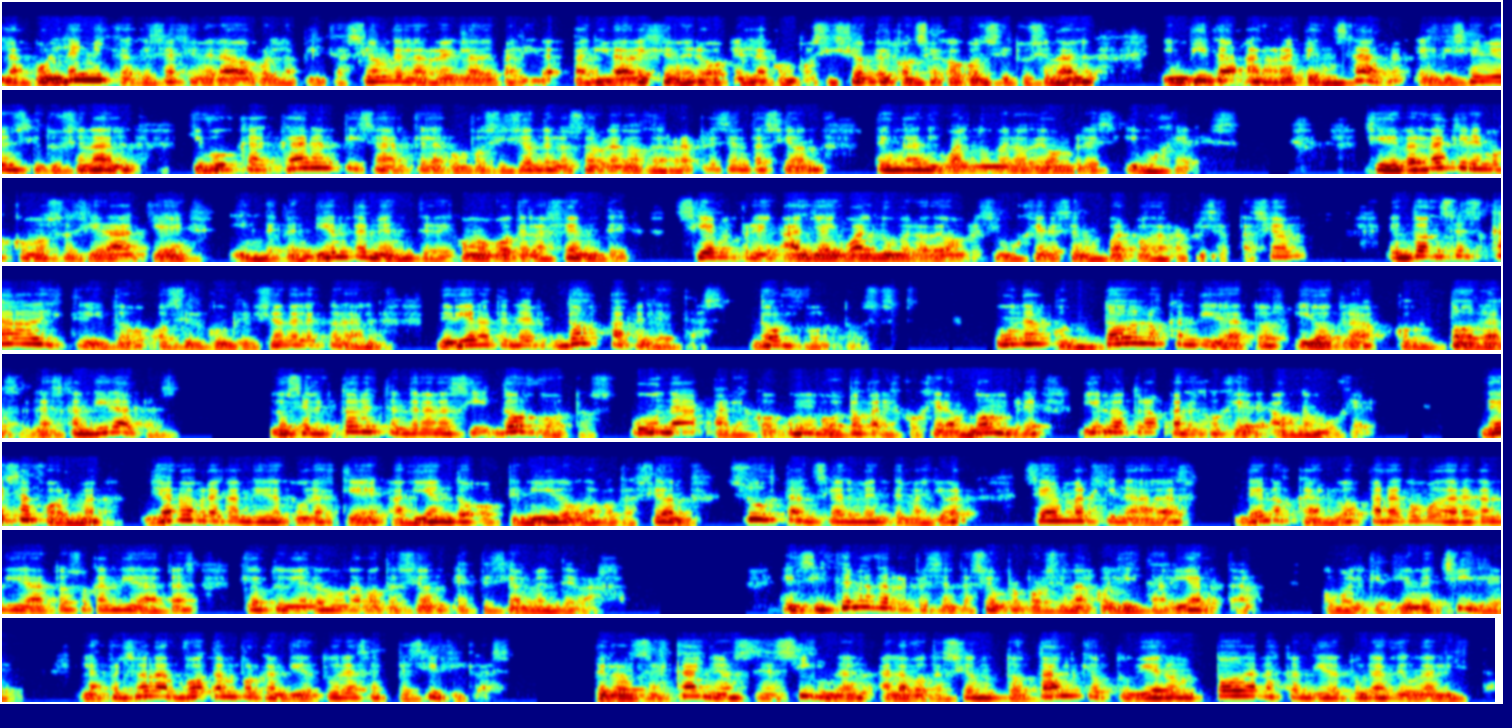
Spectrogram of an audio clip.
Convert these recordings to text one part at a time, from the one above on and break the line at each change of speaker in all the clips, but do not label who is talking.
La polémica que se ha generado por la aplicación de la regla de paridad de género en la composición del Consejo Constitucional invita a repensar el diseño institucional que busca garantizar que la composición de los órganos de representación tengan igual número de hombres y mujeres. Si de verdad queremos como sociedad que, independientemente de cómo vote la gente, siempre haya igual número de hombres y mujeres en un cuerpo de representación, entonces, cada distrito o circunscripción electoral debiera tener dos papeletas, dos votos. Una con todos los candidatos y otra con todas las candidatas. Los electores tendrán así dos votos, una para un voto para escoger a un hombre y el otro para escoger a una mujer. De esa forma, ya no habrá candidaturas que, habiendo obtenido una votación sustancialmente mayor, sean marginadas de los cargos para acomodar a candidatos o candidatas que obtuvieron una votación especialmente baja. En sistemas de representación proporcional con lista abierta, como el que tiene Chile, las personas votan por candidaturas específicas, pero los escaños se asignan a la votación total que obtuvieron todas las candidaturas de una lista.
